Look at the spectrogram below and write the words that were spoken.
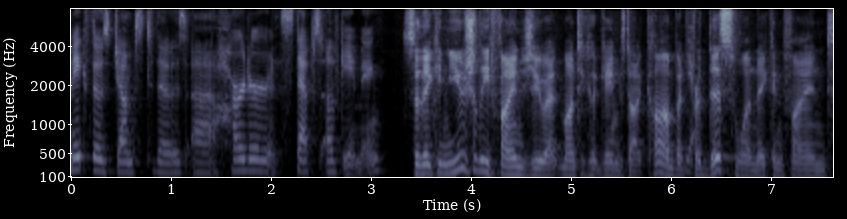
make those jumps to those uh, harder steps of gaming. So they can usually find you at montecookgames.com, but for this one, they can find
